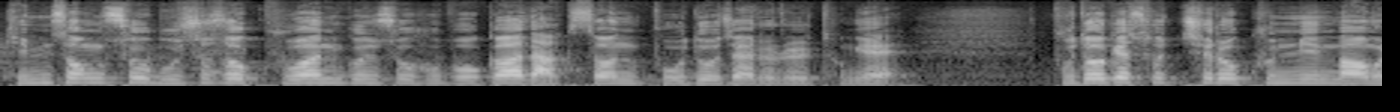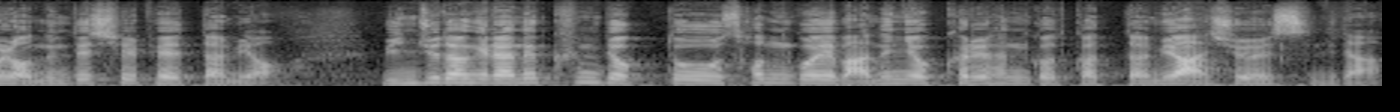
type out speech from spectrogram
김성수 무소속 부안군수 후보가 낙선 보도 자료를 통해 부덕의 소치로 군민 마음을 얻는 데 실패했다며 민주당이라는 큰 벽도 선거에 많은 역할을 한 것 같다며 아쉬워했습니다.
